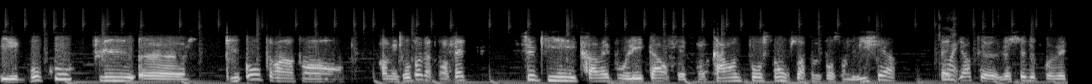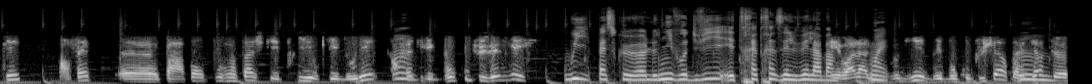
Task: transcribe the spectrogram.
il est beaucoup plus, euh, plus haut qu'en qu'en- qu'en métropole, parce qu'en fait, ceux qui travaillent pour l'État, en fait, ont 40% ou 60% de vie chère. C'est-à-dire que le seuil de pauvreté, en fait, euh, par rapport au pourcentage qui est pris ou qui est donné, en Hum. fait, il est beaucoup plus élevé. Oui, parce que euh, le niveau de vie est très très élevé là-bas. Et voilà, le niveau de vie est beaucoup plus cher. Ça veut dire que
